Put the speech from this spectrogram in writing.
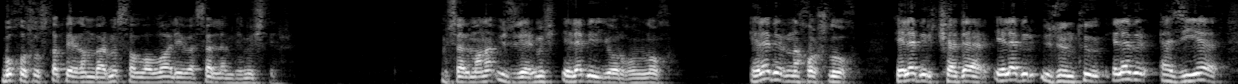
Bu xüsusda Peyğəmbərimiz sallallahu aleyhi və səlləm demişdir. Müsəlmana üz vermiş elə bir yorğunluq, elə bir naxoşluq, elə bir kədər, elə bir üzüntü, elə bir əziyyət,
